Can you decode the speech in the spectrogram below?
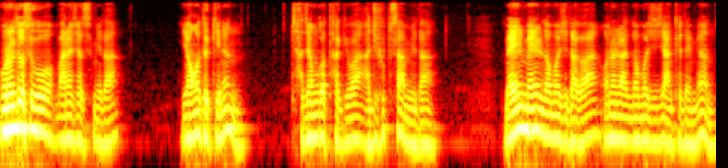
오늘도 수고 많으셨습니다. 영어 듣기는 자전거 타기와 아주 흡사합니다. 매일매일 넘어지다가 어느 날 넘어지지 않게 되면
